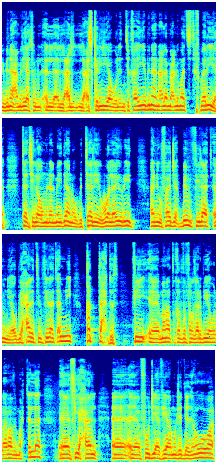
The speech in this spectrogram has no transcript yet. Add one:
ببناء عملياته العسكرية والانتقائية بناء على معلومات استخبارية تأتي له من الميدان. وبالتالي هو لا يريد أن يفاجأ بانفلات أمني أو بحالة انفلات أمني قد تحدث في مناطق الضفة الغربية والأراضي المحتلة في حال فوجئ فيها مجددا. وهو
